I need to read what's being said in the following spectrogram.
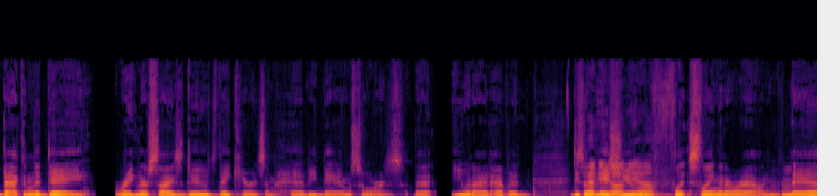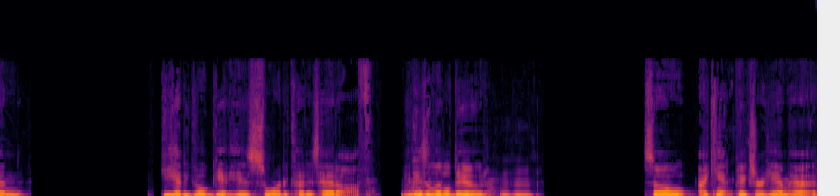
Back in the day, regular sized dudes they carried some heavy damn swords that you and I'd have a Depending some on issue yeah, fl- slinging around, Mhm. and he had to go get his sword to cut his head off, and he's a little dude. hmm So I can't picture him ha-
